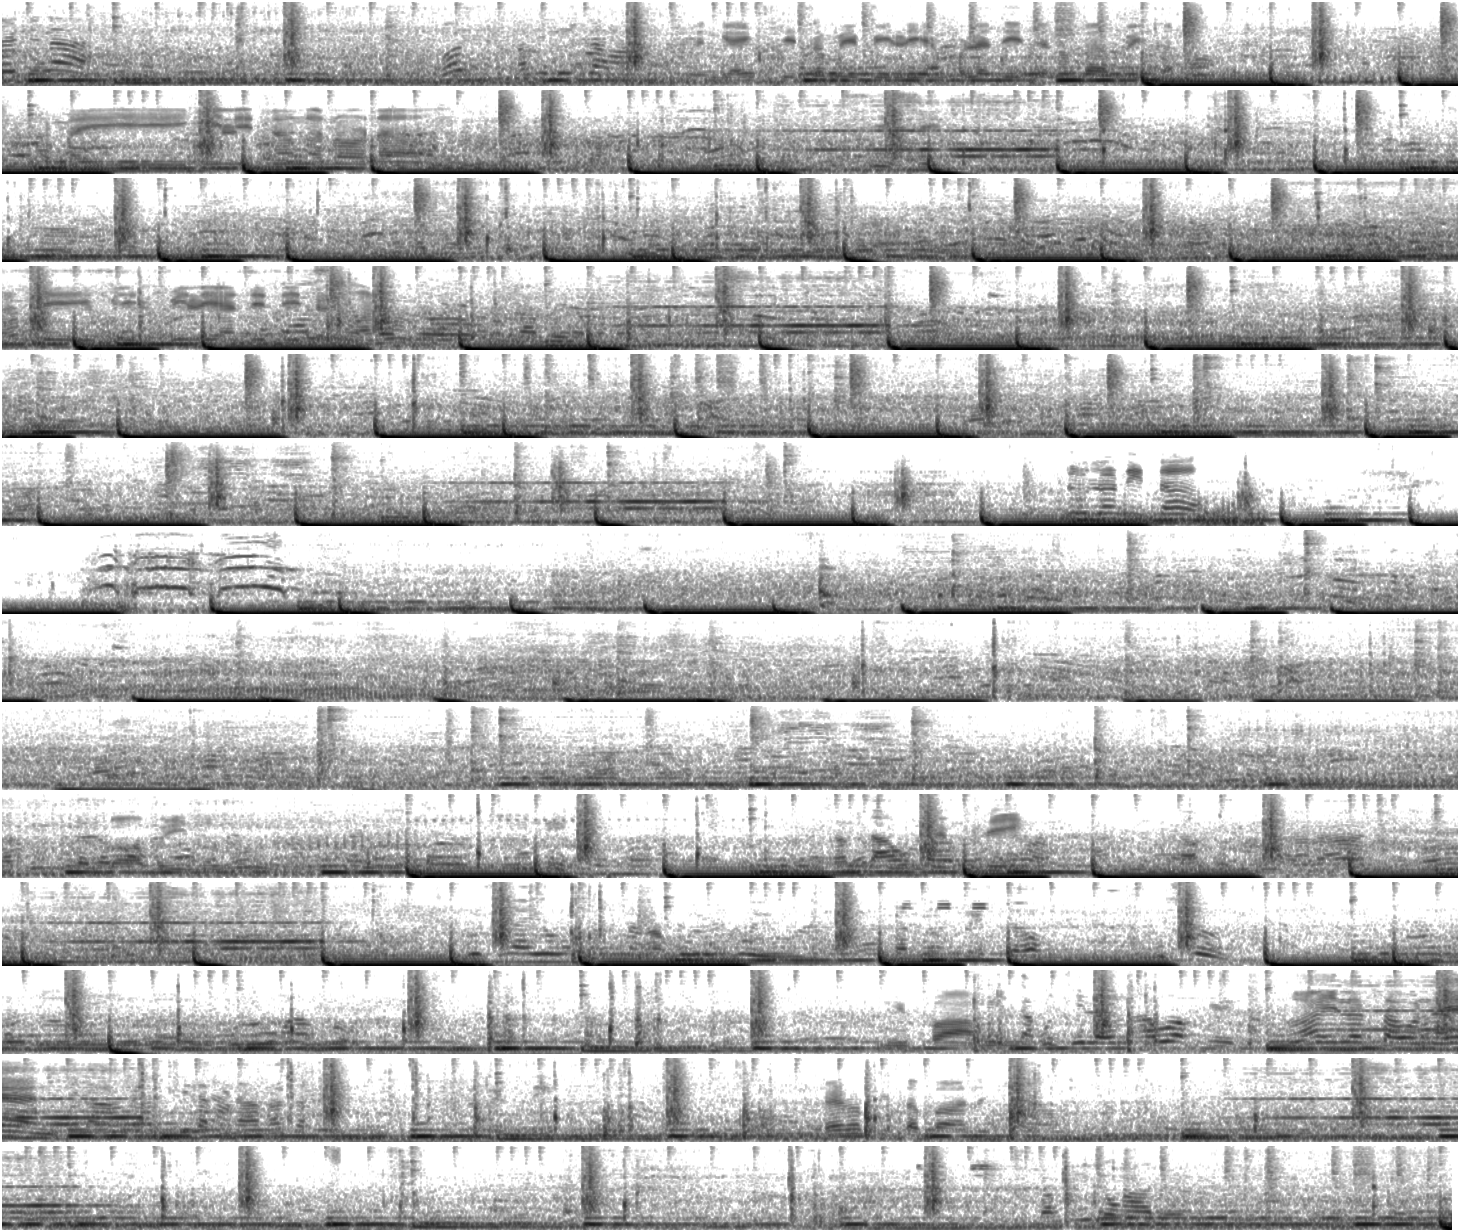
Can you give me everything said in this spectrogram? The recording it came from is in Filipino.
6.30 na. What? Pakinig lang ha. Guys, dito may bilihan pala dito ng baboy ako. 到。Thank you. Takot sila yung hawak eh. Mga ilang taon na yan. Kailangan sila kinakagat. Pero kitaba na siya. Pagkilo nga din.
